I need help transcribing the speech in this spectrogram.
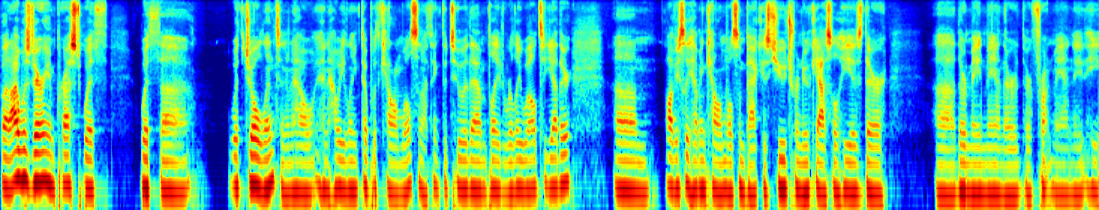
but I was very impressed with with uh, with Joelinton and how and how he linked up with Callum Wilson. I think the two of them played really well together. Um, obviously, having Callum Wilson back is huge for Newcastle. He is their uh, their main man, their their front man. He, he,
